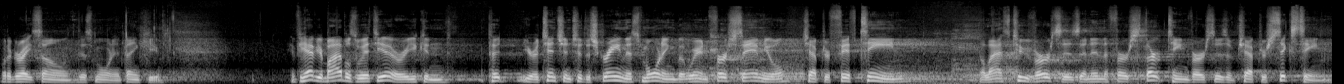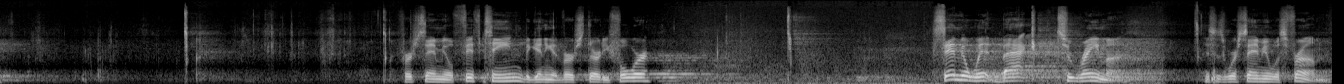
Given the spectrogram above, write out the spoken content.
What a great song this morning. Thank you. If you have your Bibles with you, or you can put your attention to the screen this morning, but we're in 1 Samuel chapter 15, the last two verses, and in the first 13 verses of chapter 16. 1 Samuel 15, beginning at verse 34. Samuel went back to Ramah. This is where Samuel was from.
